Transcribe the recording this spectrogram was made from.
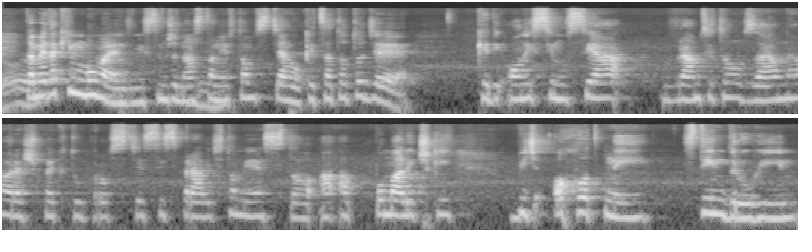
no, tam je taký moment, myslím, že nastane v tom vzťahu, keď sa toto deje, kedy oni si musia v rámci toho vzájomného rešpektu proste si spraviť to miesto a, a pomaličky byť ochotný s tým druhým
